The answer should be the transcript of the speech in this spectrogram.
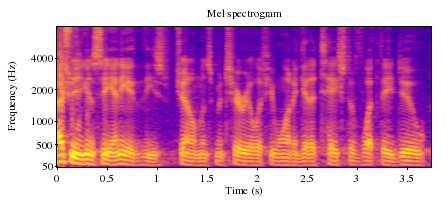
Actually, you can see any of these gentlemen's material if you want to get a taste of what they do.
